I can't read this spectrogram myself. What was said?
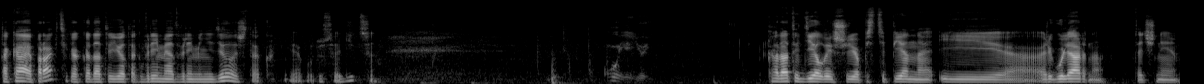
такая практика, когда ты ее так время от времени делаешь, так, я буду садиться. Ой-ой-ой. Когда ты делаешь ее постепенно и э, регулярно, точнее,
